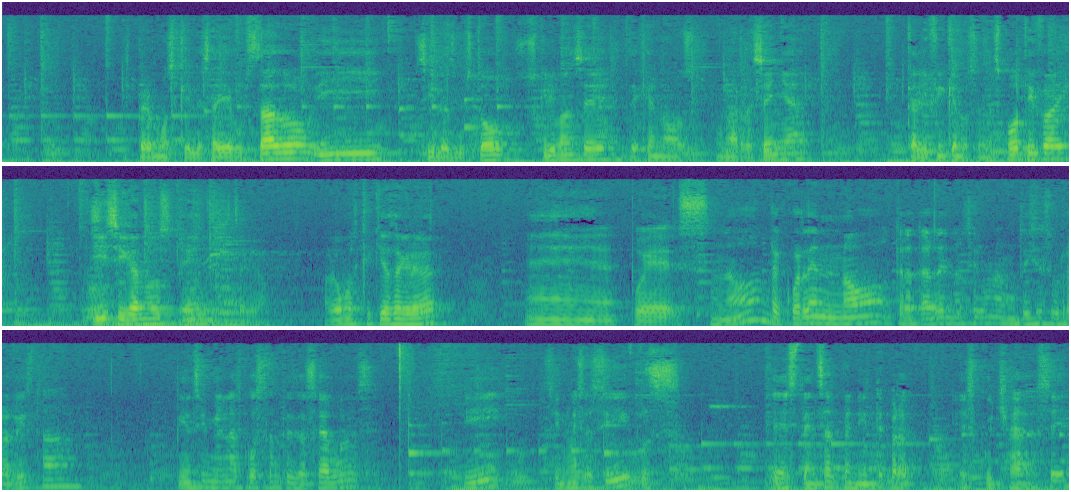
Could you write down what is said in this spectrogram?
Esperemos que les haya gustado y si les gustó, suscríbanse, déjenos una reseña, califíquenos en Spotify y síganos en Instagram. ¿Algo más que quieras agregar? Eh, pues no, recuerden no tratar de no hacer una noticia surrealista. Piensen bien las cosas antes de hacerlas. Y si no es así, pues estén al pendiente para escucharse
